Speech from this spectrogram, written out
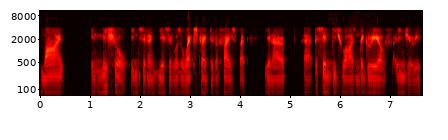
my initial incident, yes, it was a whack straight to the face, but, you know, uh, percentage-wise and degree of injury,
